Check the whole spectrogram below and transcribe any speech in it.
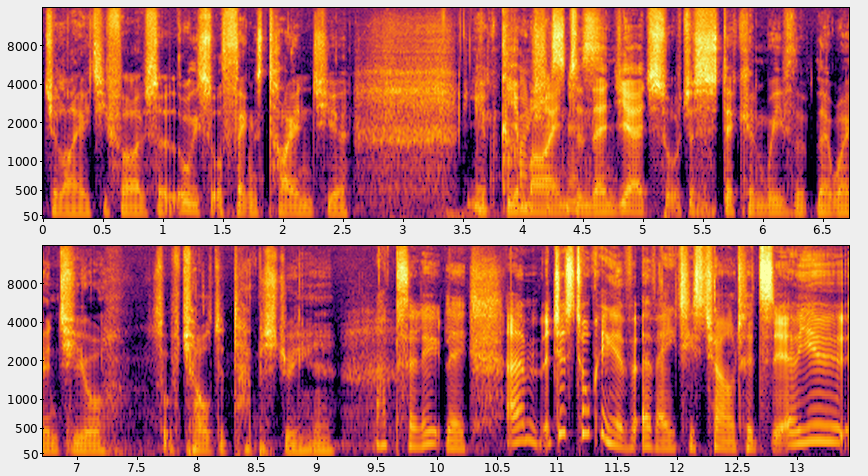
July '85. So all these sort of things tie into your Your your, your mind, and then yeah, just sort of just stick and weave the, their way into your sort of childhood tapestry. Yeah, absolutely. Um, just talking of, of 80s childhoods, are you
